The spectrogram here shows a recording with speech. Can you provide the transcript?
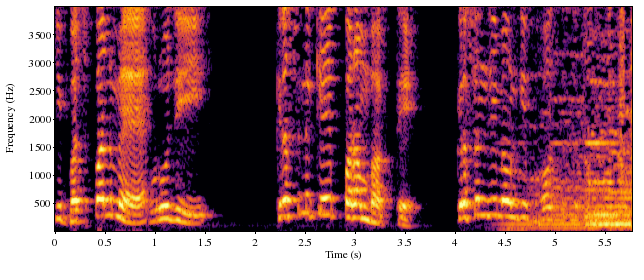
कि बचपन में गुरुजी कृष्ण के परम भक्त थे। कृष्ण जी में उनकी बहुत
